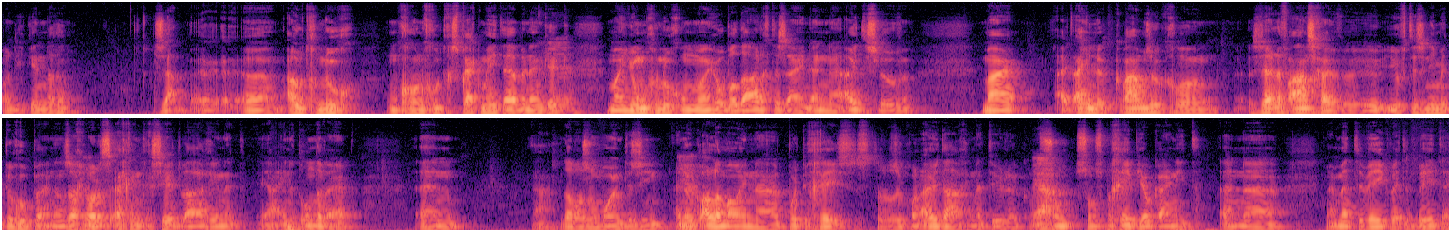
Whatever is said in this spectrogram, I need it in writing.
al die kinderen. Dus ja, uh, oud genoeg om gewoon een goed gesprek mee te hebben, denk ik. Maar jong genoeg om heel baldadig te zijn en uit te sloven. Maar uiteindelijk kwamen ze ook gewoon zelf aanschuiven. Je, je hoefde ze niet meer te roepen. En dan zag je wel dat ze echt geïnteresseerd waren in het, ja, in het onderwerp. En ja, dat was wel mooi om te zien. En ook allemaal in uh, Portugees. Dus dat was ook wel een uitdaging natuurlijk. Ja. Soms, soms begreep je elkaar niet. En uh, met de week werd het beter.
